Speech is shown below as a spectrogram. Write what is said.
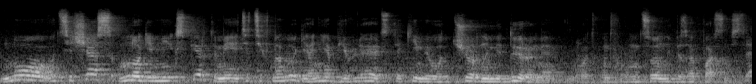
Но вот сейчас многими экспертами эти технологии, они объявляются такими вот черными дырами вот, в информационной безопасности.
